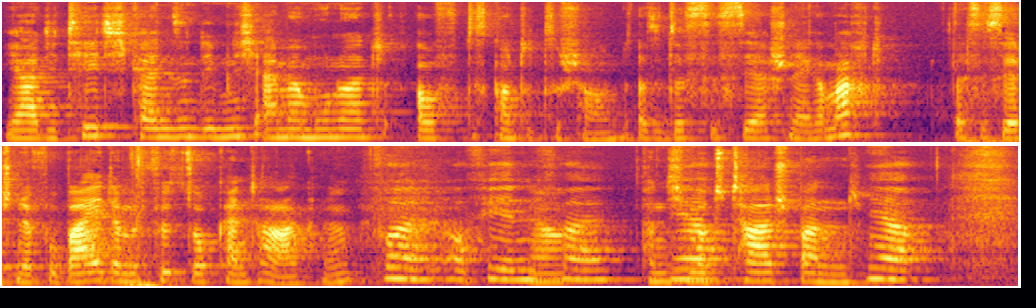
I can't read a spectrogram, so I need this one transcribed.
ja, die Tätigkeiten sind eben nicht einmal im Monat auf das Konto zu schauen. Also das ist sehr schnell gemacht das ist sehr schnell vorbei, damit füllst du auch keinen Tag. Ne? Voll, auf jeden ja, Fall. Fand ich ja. immer total spannend. Ja.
